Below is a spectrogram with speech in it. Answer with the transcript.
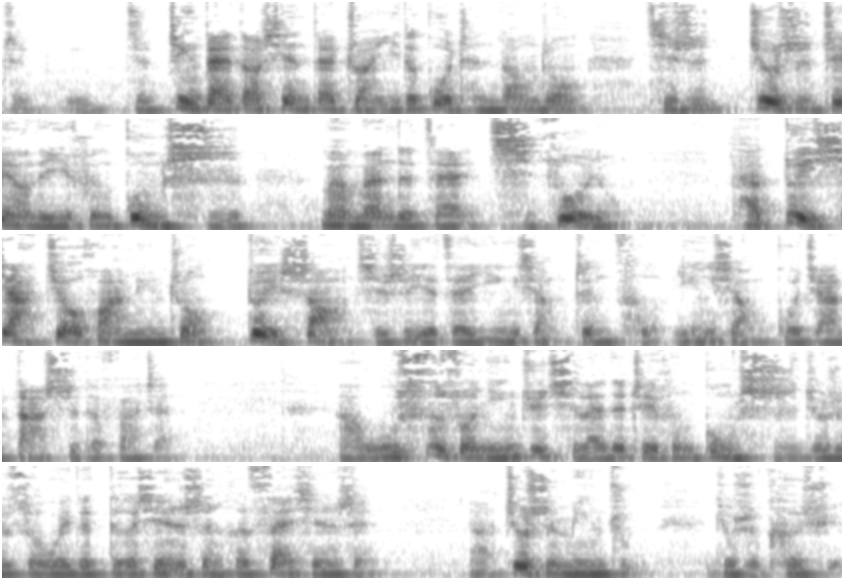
这这近代到现代转移的过程当中，其实就是这样的一份共识，慢慢的在起作用。它对下教化民众，对上其实也在影响政策，影响国家大事的发展。啊，五四所凝聚起来的这份共识，就是所谓的德先生和赛先生，啊，就是民主，就是科学。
